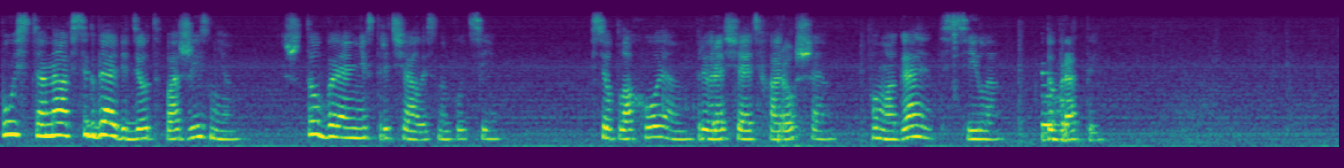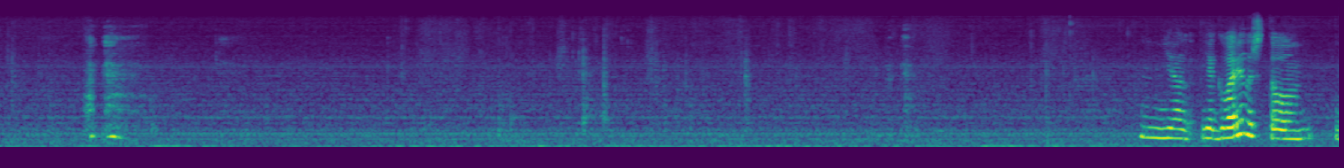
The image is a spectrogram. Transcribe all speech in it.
Пусть она всегда ведет по жизни, что бы ни встречалось на пути. Все плохое превращать в хорошее помогает сила доброты. Я, я говорила, что у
